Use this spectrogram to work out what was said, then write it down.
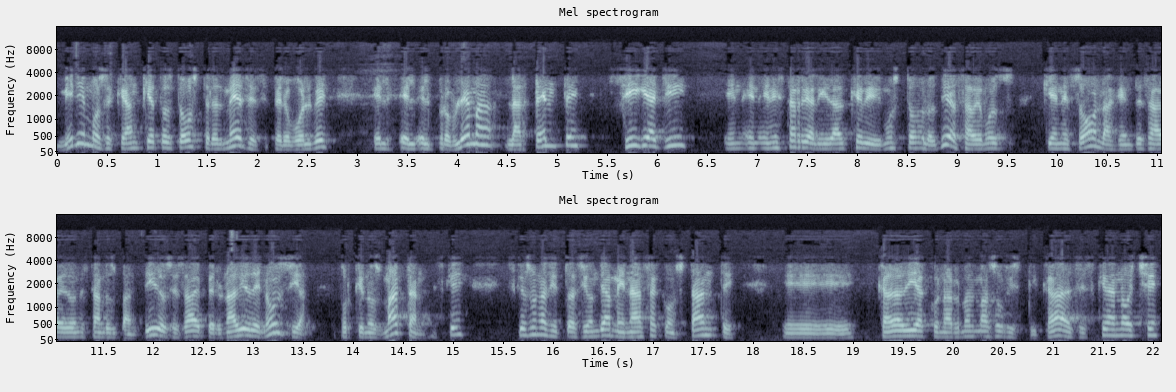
Mínimo se quedan quietos dos, tres meses, pero vuelve el, el- el problema latente, sigue allí en, en- esta realidad que vivimos todos los días. Sabemos quiénes son, la gente sabe dónde están los bandidos, se sabe, pero nadie denuncia porque nos matan. Es que es que es una situación de amenaza constante, eh, cada día con armas más sofisticadas. Es que anoche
